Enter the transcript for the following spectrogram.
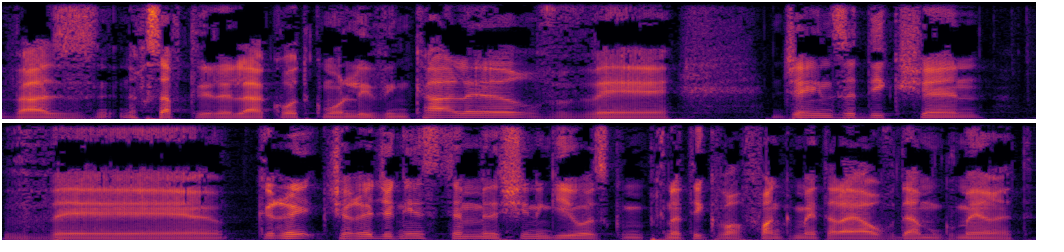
ואז נחשפתי ללהקות כמו Living Color ו-Jane's Addiction, וכש Rage Against Machine הגיעו אז מבחינתי כבר פאנק מטאל היה עובדה מוגמרת.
